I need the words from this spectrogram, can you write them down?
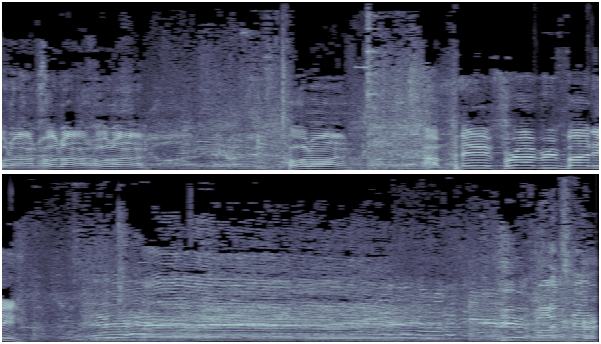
Hold on, hold on, hold on. Hold on. I'm paying for everybody. Yeah, Monte.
